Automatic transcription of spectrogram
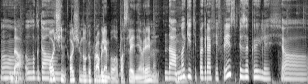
э, да. локдаун. Очень, очень много проблем было в последнее время. Да, mm многие типографии в принципе закрылись. А,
